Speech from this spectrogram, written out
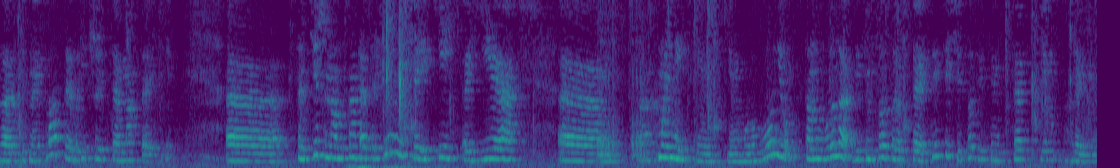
заробітної плати, вирішується на сесії. Е, Семтішина Олександра Сергійовича, який є е, Хмельницьким міським головою становила 845 тисяч 687 гривень.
